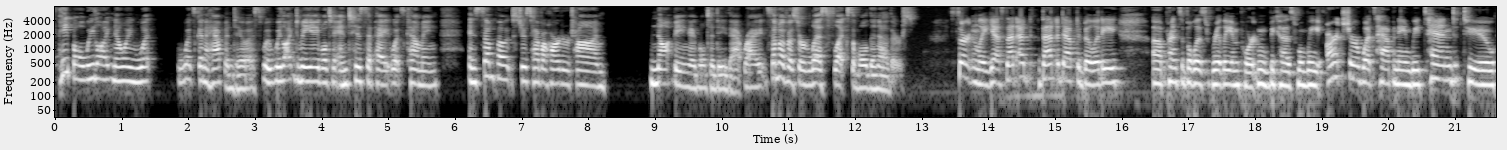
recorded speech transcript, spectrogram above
people, we like knowing what what's going to happen to us. We, we like to be able to anticipate what's coming. And some folks just have a harder time not being able to do that, right? Some of us are less flexible than others. Certainly, yes. That ad- that adaptability uh, principle is really important because when we aren't sure what's happening, we tend to,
